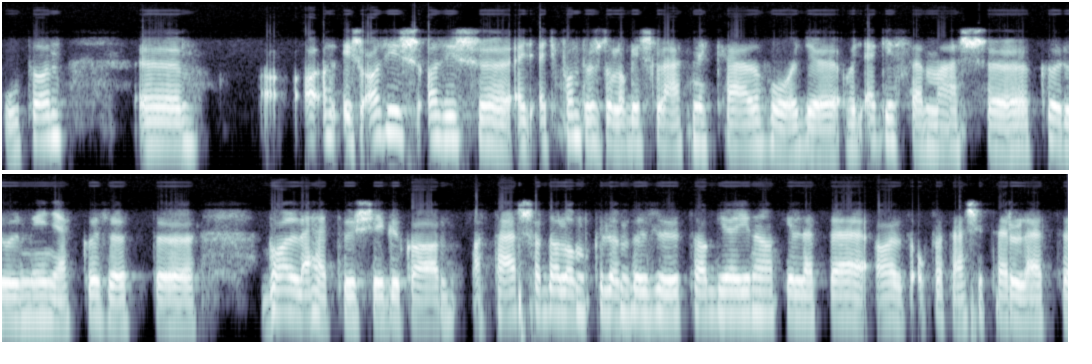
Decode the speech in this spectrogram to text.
úton. És az is, az is egy, egy fontos dolog, és látni kell, hogy, hogy egészen más körülmények között van lehetőségük a, a társadalom különböző tagjainak, illetve az oktatási terület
